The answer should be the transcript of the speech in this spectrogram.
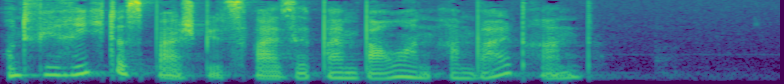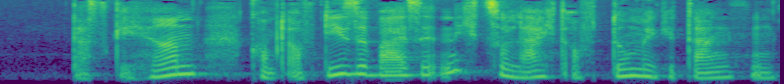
und wie riecht es beispielsweise beim Bauern am Waldrand? Das Gehirn kommt auf diese Weise nicht so leicht auf dumme Gedanken,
